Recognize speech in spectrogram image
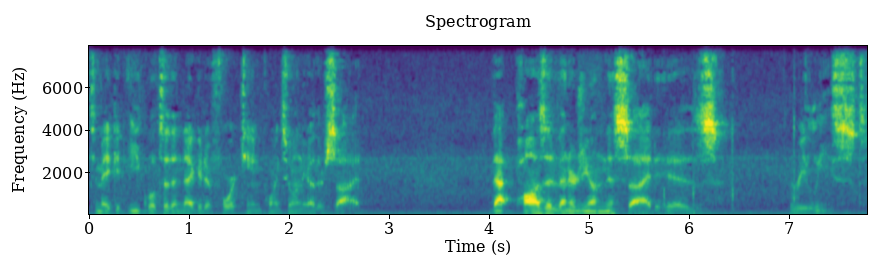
to make it equal to the negative 14.2 on the other side. That positive energy on this side is released.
